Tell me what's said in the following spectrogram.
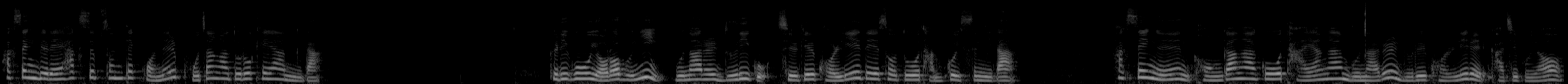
학생들의 학습 선택권을 보장하도록 해야 합니다. 그리고 여러분이 문화를 누리고 즐길 권리에 대해서도 담고 있습니다. 학생은 건강하고 다양한 문화를 누릴 권리를 가지고요.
